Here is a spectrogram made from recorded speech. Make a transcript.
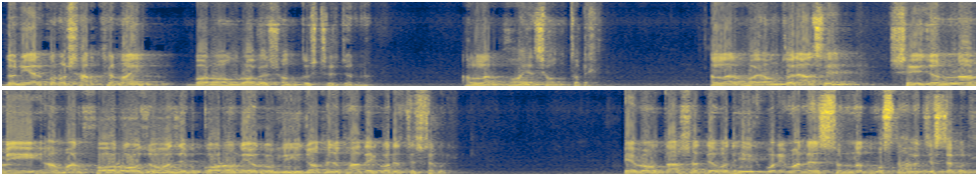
দুনিয়ার কোনো স্বার্থে নয় বরং রবের সন্তুষ্টির জন্য। আল্লাহর ভয় আছে অন্তরে। আল্লাহর ভয় অন্তরে আছে। সেই জন্য আমি আমার ফরজ, অজেব করণীয়গুলি যথাযথ আদায় করার চেষ্টা করি। এবং তার সাথে অধিক পরিমাণে সন্ন্যত মুস্তাহাবের চেষ্টা করি।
